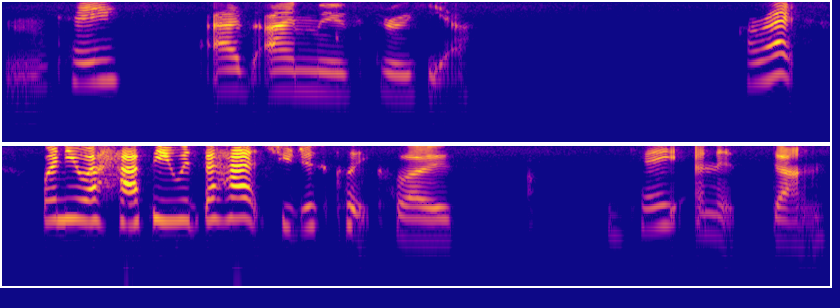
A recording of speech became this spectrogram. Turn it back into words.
Okay, as I move through here. All right, when you are happy with the hatch, you just click close. Okay, and it's done.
